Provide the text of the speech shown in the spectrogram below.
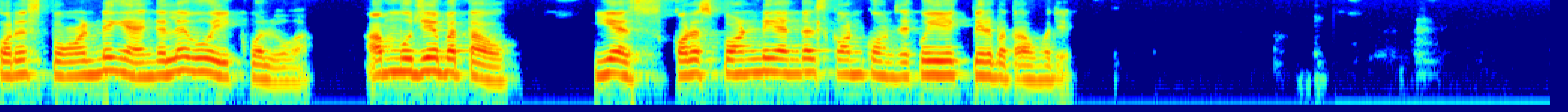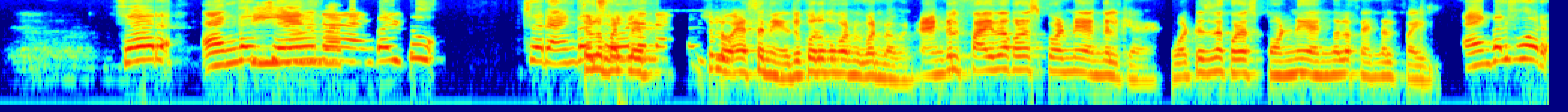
कॉरेस्पॉन्डिंग एंगल है वो इक्वल होगा। अब मुझे बताओ। यस कॉरेस्पॉन्डिंग एंगल्स कौन कौन से? कोई एक पेयर बताओ मुझे। Sir angle seven angle two sir angle चलो मतलब चलो ऐसा नहीं है। रुको रुको वन वन वन एंगल 5 का कॉरेस्पॉन्डिंग एंगल क्या है? What is the corresponding angle of angle 5 angle four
